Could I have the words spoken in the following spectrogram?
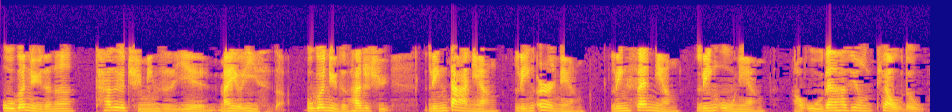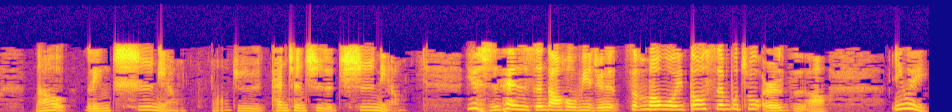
五个女的呢？他这个取名字也蛮有意思的。五个女的，他就取林大娘、林二娘、林三娘、林五娘。啊，五，但是他是用跳舞的舞。然后林痴娘，啊，就是贪嗔痴的痴娘。因为实在是生到后面，觉得怎么我都生不出儿子啊！因为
